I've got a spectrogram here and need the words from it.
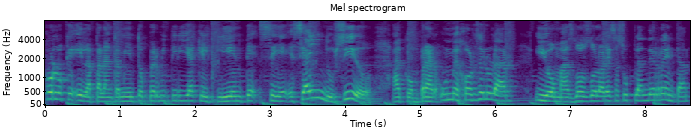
por lo que el apalancamiento permitiría que el cliente se, sea inducido a comprar un mejor celular y o más 2 dólares a su plan de renta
